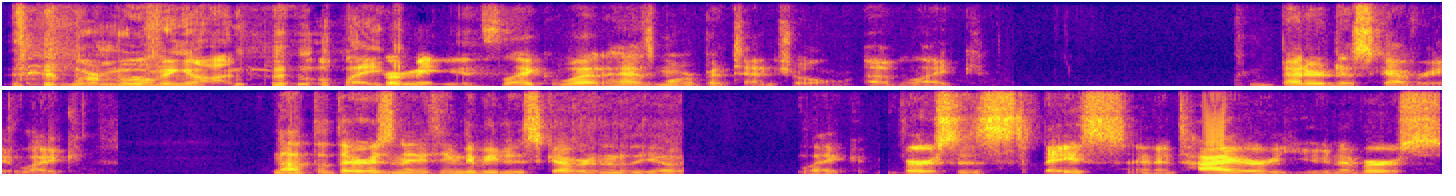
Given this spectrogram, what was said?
We're moving on. like, for me, it's like what has more potential of like better discovery. Like, not that there isn't anything to be discovered under the ocean, like versus space, an entire universe.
